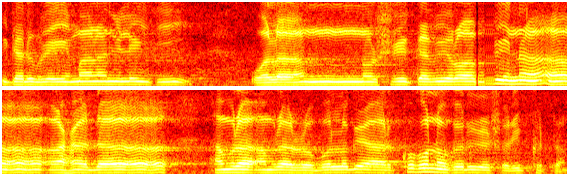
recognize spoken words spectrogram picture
এটার উপরে ইমান আনি লইছি। ওয়ালান্নশ্রী রব্বিনা আহাদা। আমরা আমরা রবর লগে আর কখনো শরীরে শরিক করতাম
